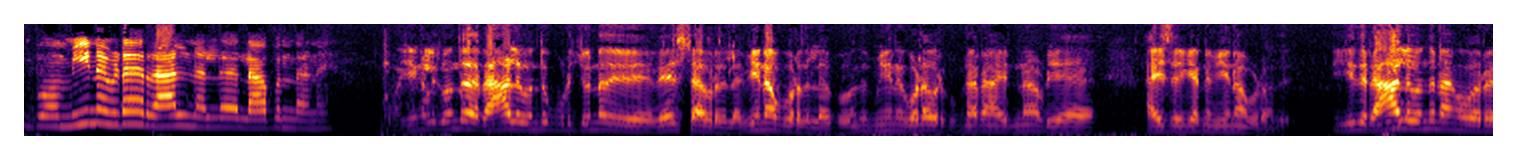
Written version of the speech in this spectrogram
இப்போ மீனை விட இறால் நல்ல லாபம் தானே? எங்களுக்கு வந்து இறால் வந்து பிடிச்சோன்னா அது வேஸ்ட் ஆகுறதில்ல வீணாக போகிறதில்ல இப்போ வந்து மீன் கூட ஒரு நேரம் ஆகிட்டுனா அப்படியே ஐஸ் வைக்காட்டு வீணாக போடும் அது. இது இறால் வந்து நாங்கள் ஒரு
